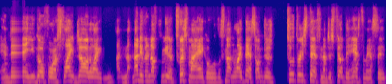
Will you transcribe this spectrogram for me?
and then you go for a slight jog, like not, not even enough for me to twist my ankle. It's nothing like that. So I'm just two, three steps, and I just felt it instantly. I said,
